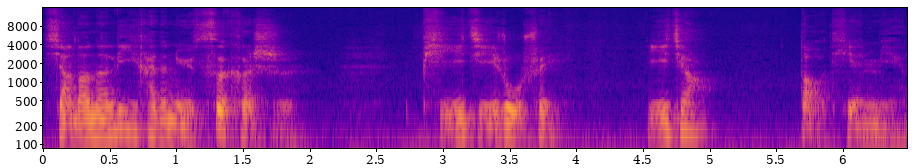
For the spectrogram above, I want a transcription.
想到那厉害的女刺客时，疲极入睡，一觉到天明。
